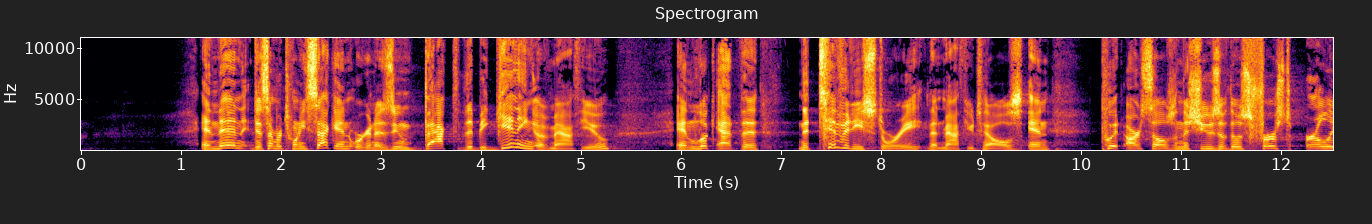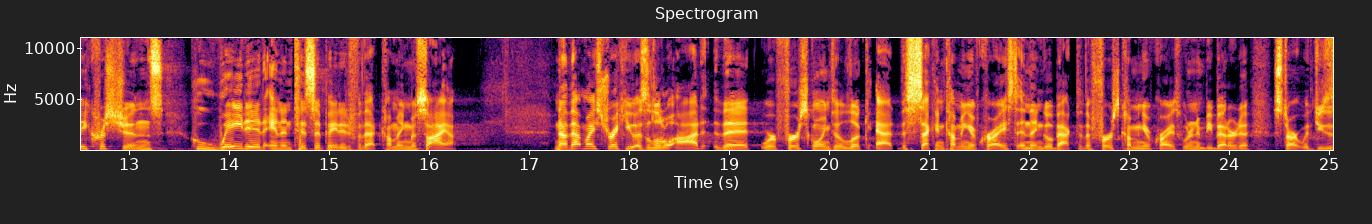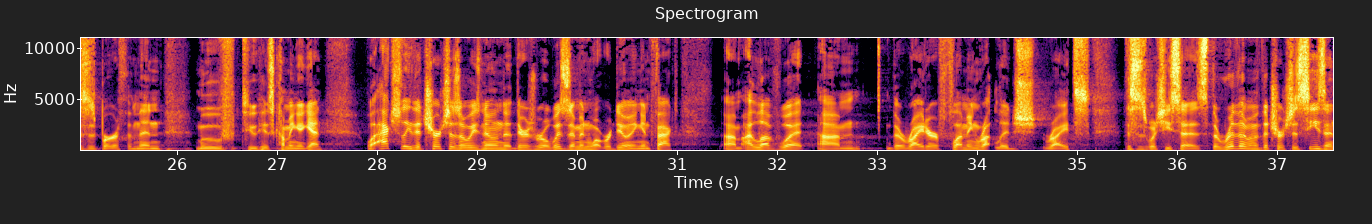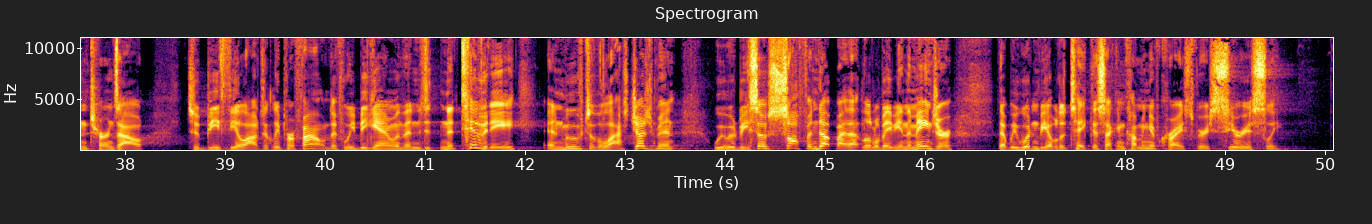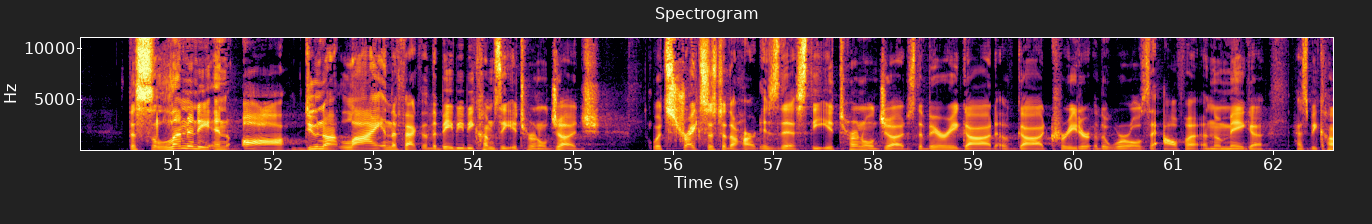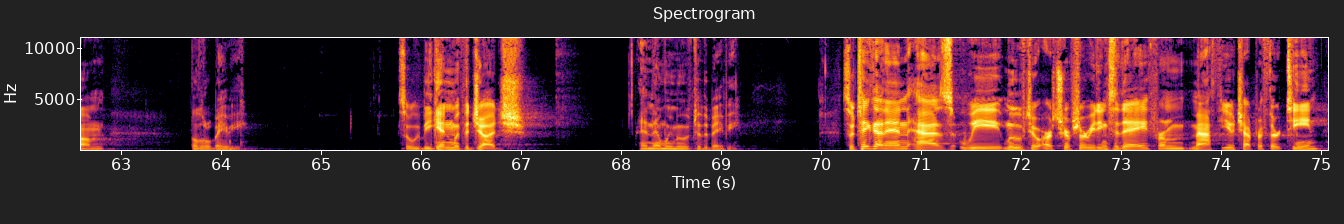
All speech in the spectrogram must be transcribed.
And then December 22nd, we're going to zoom back to the beginning of Matthew and look at the nativity story that Matthew tells and put ourselves in the shoes of those first early Christians who waited and anticipated for that coming Messiah. Now, that might strike you as a little odd that we're first going to look at the second coming of Christ and then go back to the first coming of Christ. Wouldn't it be better to start with Jesus' birth and then move to his coming again? Well, actually, the church has always known that there's real wisdom in what we're doing. In fact, um, I love what um, the writer Fleming Rutledge writes. This is what she says The rhythm of the church's season turns out to be theologically profound. If we began with a nativity and moved to the last judgment, we would be so softened up by that little baby in the manger that we wouldn't be able to take the second coming of Christ very seriously. The solemnity and awe do not lie in the fact that the baby becomes the eternal judge. What strikes us to the heart is this the eternal judge, the very God of God, creator of the worlds, the Alpha and the Omega, has become the little baby. So we begin with the judge, and then we move to the baby. So take that in as we move to our scripture reading today from Matthew chapter 13.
